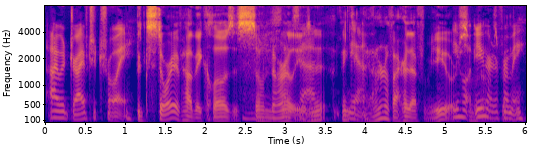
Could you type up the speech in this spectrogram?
I would drive to Troy. The story of how they close is so gnarly, sad. isn't it? I think Yeah. I don't know if I heard that from you or You, you heard else, it from me.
